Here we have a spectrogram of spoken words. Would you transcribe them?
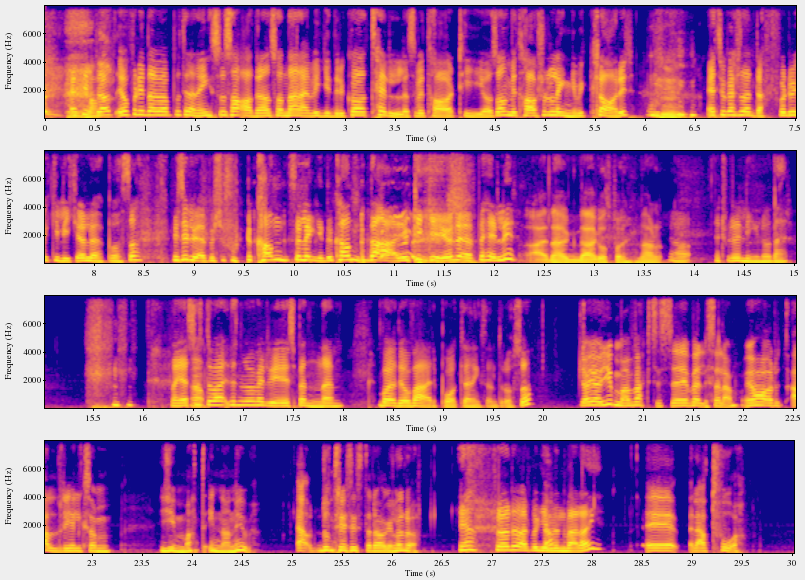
Jeg tipper at, jo, fordi Da vi var på trening, så sa Adrian sånn Nei, nei, vi gidder ikke å telle så vi tar tid og sånn. Vi tar så lenge vi klarer. Mm. Jeg tror kanskje det er derfor du ikke liker å løpe også. Hvis du løper så fort du kan, så lenge du kan, da er det jo ikke gøy å løpe heller. Nei, det er, det er godt poeng. Det er det. Ja, jeg tror det ligger noe der. Nei, jeg syns Ja. det, var- det var veldig spennende, bare det å være på treningssenter også. Ja, jag gymmar faktiskt veldig väldigt sällan. Jag har aldrig liksom gymmat innan nu. Ja, de tre siste dagene då. Ja, For du har vært på gymmen hver dag? Eh, eller ja, två.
